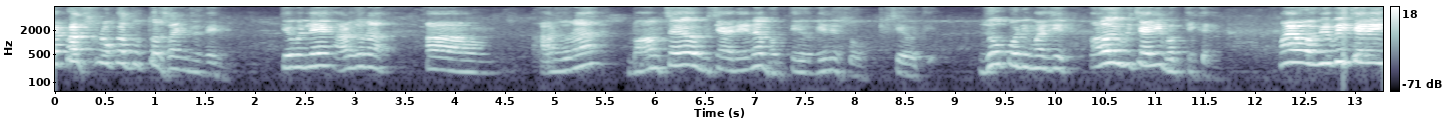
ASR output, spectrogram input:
एकाच श्लोकात उत्तर सांगितलं त्यांनी. ते म्हणले अर्जुना अर्जुना मामचं विचारेनं भक्ती सो सेवते. जो कोणी माझी अविचारी भक्ती करेल माझ्या विभिचारी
